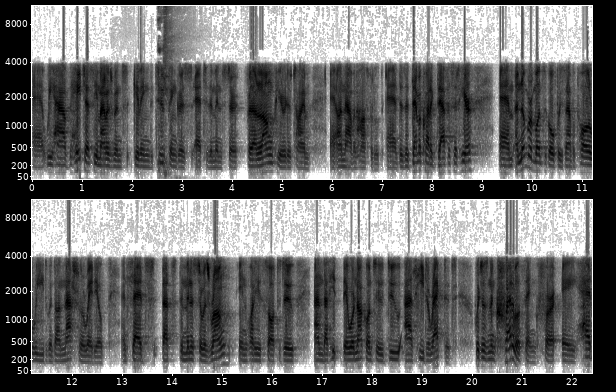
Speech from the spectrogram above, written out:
Uh, we have the HSE management giving the two fingers uh, to the minister for a long period of time uh, on Navan Hospital. Uh, there's a democratic deficit here. Um, a number of months ago, for example, Paul Reid went on national radio and said that the minister was wrong in what he sought to do and that he, they were not going to do as he directed, which is an incredible thing for a head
